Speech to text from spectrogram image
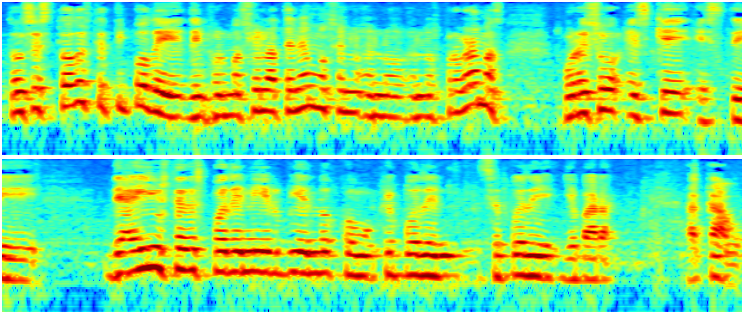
entonces todo este tipo de, de información la tenemos en, en lo- en los programas por eso es que este de ahí ustedes pueden ir viendo cómo que pueden se puede llevar a, a cabo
